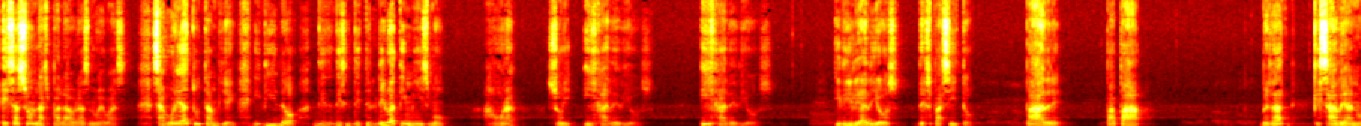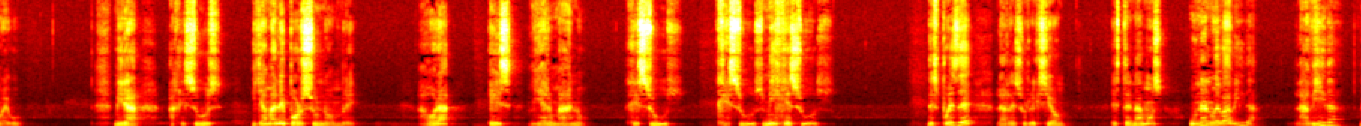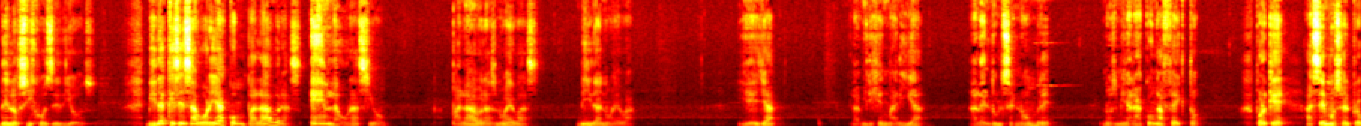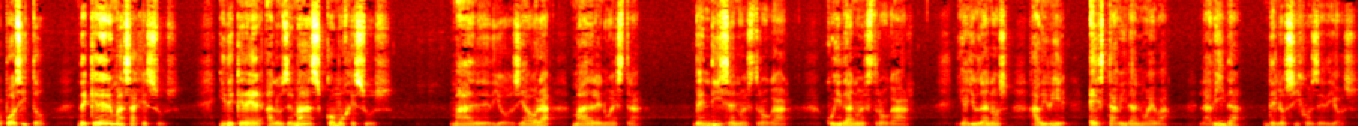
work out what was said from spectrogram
Esas son las palabras nuevas. Saborea tú también y dilo, dilo a ti mismo. Ahora soy hija de Dios, hija de Dios. Y dile a Dios despacito, Padre, papá, ¿verdad? Que sabe a nuevo. Mira a Jesús y llámale por su nombre. Ahora es mi hermano, Jesús, Jesús, mi Jesús. Después de la resurrección, estrenamos una nueva vida, la vida de los hijos de Dios. Vida que se saborea con palabras en la oración. Palabras nuevas, vida nueva. Y ella, la Virgen María, la del dulce nombre, nos mirará con afecto, porque hacemos el propósito de querer más a Jesús y de querer a los demás como Jesús. Madre de Dios y ahora Madre nuestra, bendice nuestro hogar, cuida nuestro hogar y ayúdanos a vivir esta vida nueva, la vida de los hijos de Dios.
